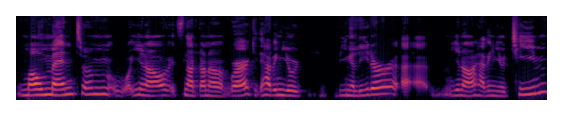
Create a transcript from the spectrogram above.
momentum, you know, it's not gonna work. Having your being a leader, uh, you know, having your team.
